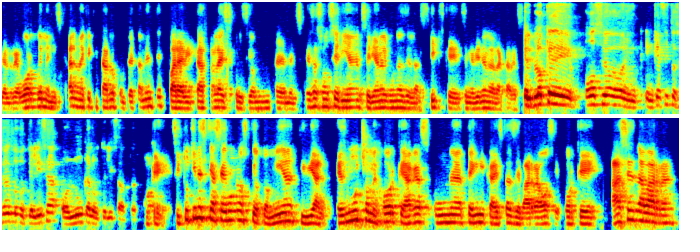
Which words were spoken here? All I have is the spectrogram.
del, reborde meniscal, no hay que quitarlo completamente para evitar la exclusión eh, meniscal. Esas son, serían, serían algunas de las tips que se me vienen a la cabeza. ¿El bloque óseo en, qué situaciones lo utiliza o nunca lo utiliza, doctor? Ok, si tú tienes que hacer una osteotomía tibial, es mucho mejor que hagas una técnica estas de barra ósea, porque haces la barra,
